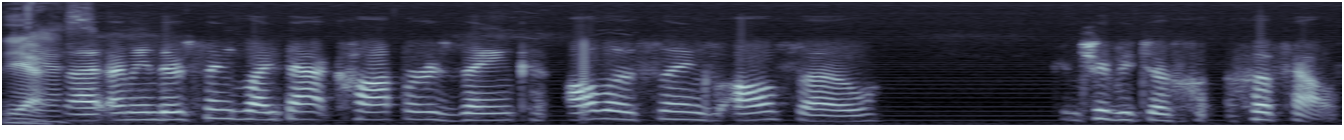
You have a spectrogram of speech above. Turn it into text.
yeah. Yes. But I mean, there's things like that, copper, zinc, all those things also contribute to hoof health.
